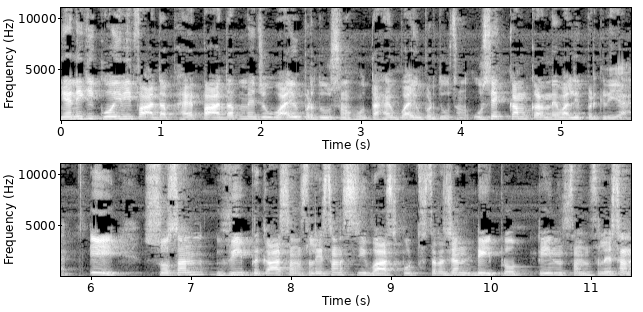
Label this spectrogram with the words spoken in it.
यानी कि कोई भी पादप है पादप में जो वायु प्रदूषण होता है, वायु प्रदूषण, उसे कम करने वाली प्रक्रिया है। ए, श्वसन वी प्रकाश संश्लेषण, सी, वाष्पोत्सर्जन, डी, प्रोटीन संश्लेषण।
